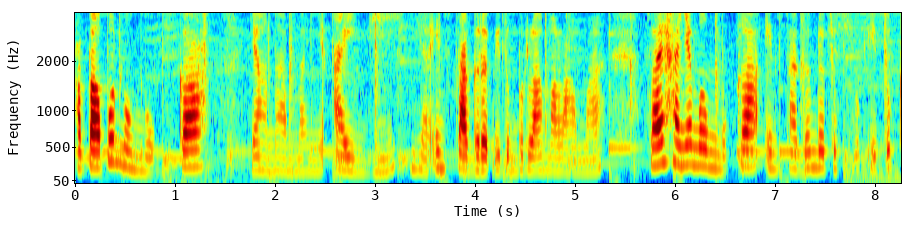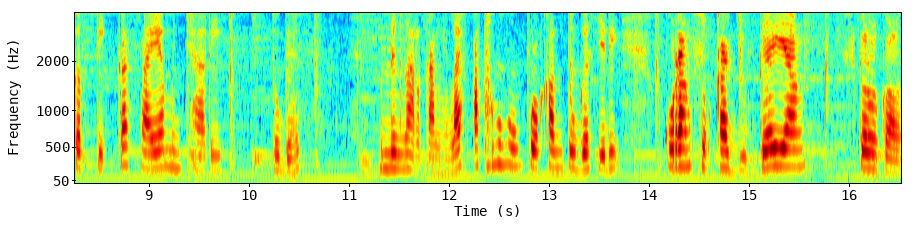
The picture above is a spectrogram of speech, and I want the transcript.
ataupun membuka yang namanya IG ya Instagram itu berlama-lama. Saya hanya membuka Instagram dan Facebook itu ketika saya mencari tugas mendengarkan live atau mengumpulkan tugas. Jadi kurang suka juga yang scroll call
